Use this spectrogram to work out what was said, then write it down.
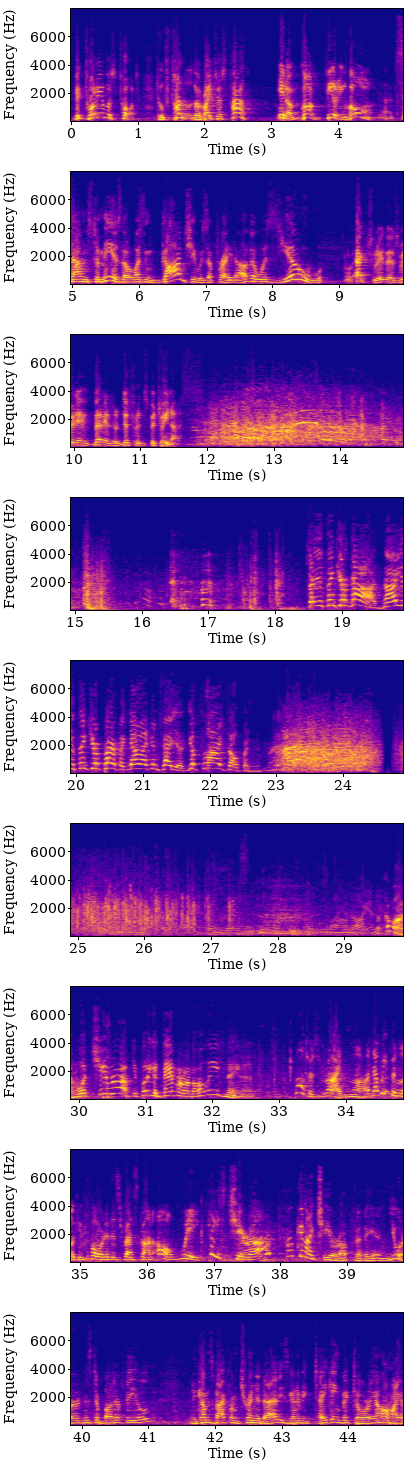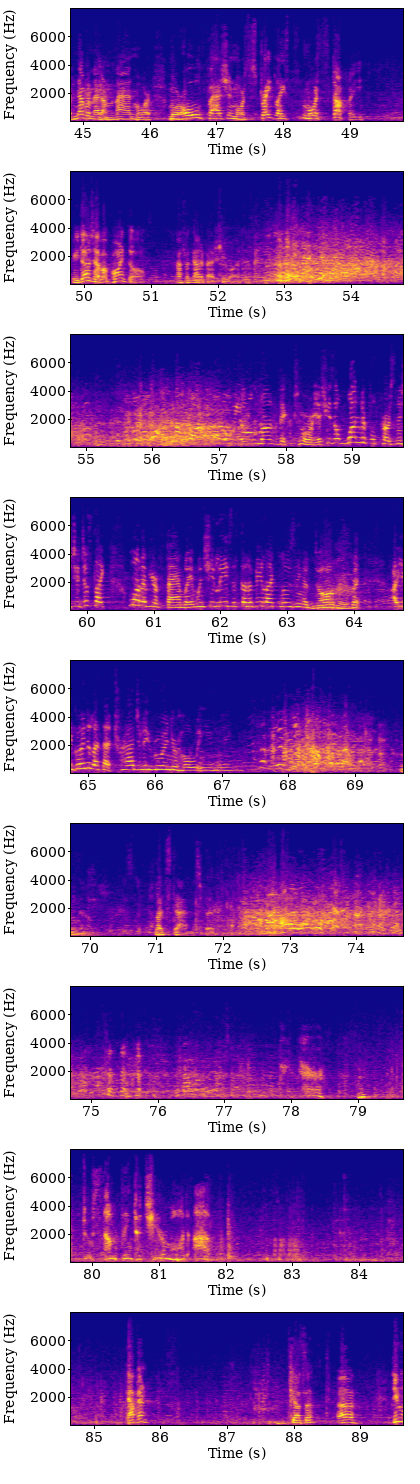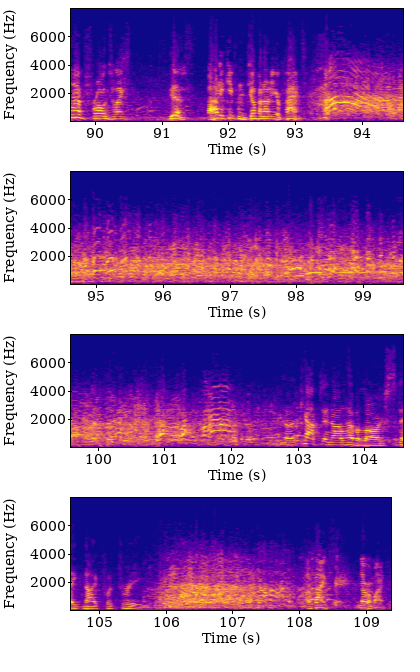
Victoria was taught to follow the righteous path in a God-fearing home. It sounds to me as though it wasn't God she was afraid of, it was you. Actually, there's really very little difference between us. So you think you're God, now you think you're perfect. Now I can tell you, your fly's open. Come on, what? Cheer up. You're putting a damper on the whole evening. Walter's right, Maude. Now, we've been looking forward to this restaurant all week. Please cheer up. How can I cheer up, Vivian? You heard Mr. Butterfield. When he comes back from Trinidad, he's going to be taking Victoria home. I have never met a man more, more old-fashioned, more straight-laced, more stuffy. He does have a point, though. I forgot about you, Arthur. you know, we all love Victoria. She's a wonderful person, and she's just like one of your family. And when she leaves, it's going to be like losing a daughter. But are you going to let that tragedy ruin your whole evening? No. Let's dance, Vic. Her. Do something to cheer Maude up. Captain? Yes, sir. Uh, do you have frog's legs? Yes. Uh, how do you keep from jumping out of your pants? Uh, Captain, I'll have a large steak knife for three. Uh, thanks. Never mind.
